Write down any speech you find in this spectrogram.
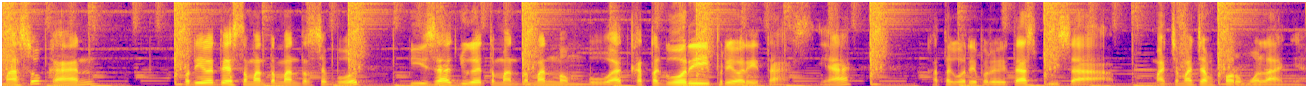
Masukkan prioritas teman-teman tersebut bisa juga teman-teman membuat kategori prioritas ya. Kategori prioritas bisa macam-macam formulanya.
